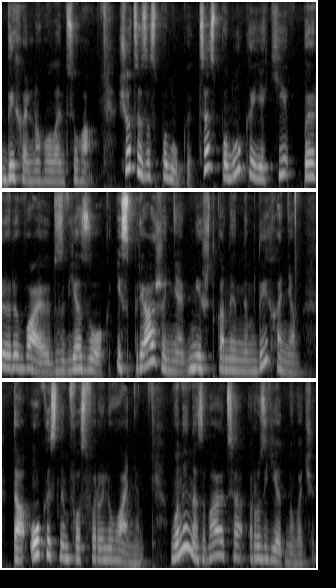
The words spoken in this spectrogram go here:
дихального ланцюга. Що це за сполуки? Це сполуки, які переривають зв'язок і спряження між тканинним диханням та окисним фосфорилюванням. Вони називаються роз'єднувачі.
